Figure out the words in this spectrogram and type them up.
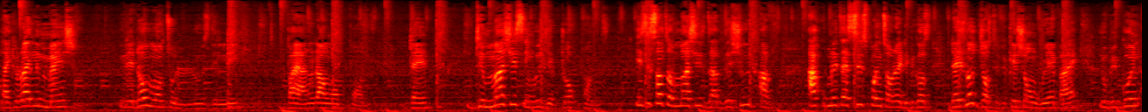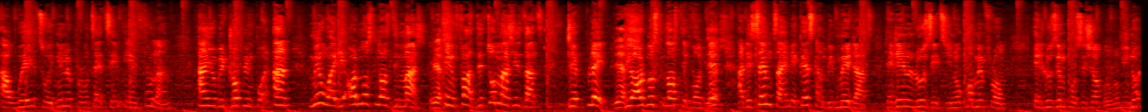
like you rightly mentioned, if they don't want to lose the league by another one point, then the matches in which they drop points is the sort of matches that they should have accumulated six points already because there is no justification whereby you'll be going away to a newly promoted team in Fulham and you'll be dropping points and meanwhile they almost lost the match Yes. in fact the two matches that they played Yes. they almost lost it but then Yes. at the same time a case can be made that they didn't lose it you know coming from a losing position Mm-hmm. you know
